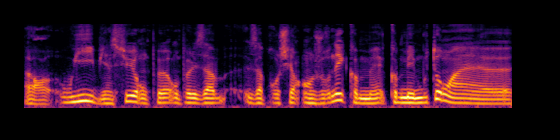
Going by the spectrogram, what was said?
Alors oui, bien sûr, on peut, on peut les, approcher en journée, comme, comme mes moutons. Hein,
